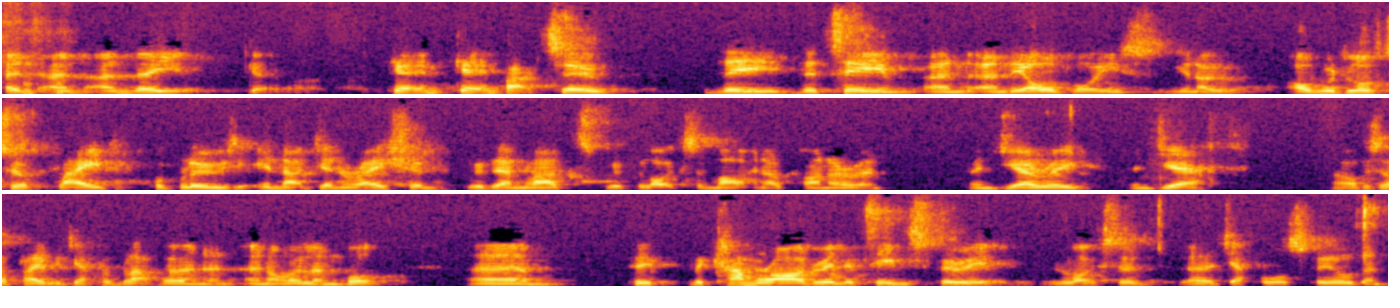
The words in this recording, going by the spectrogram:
and and and the getting getting back to the the team and and the old boys. You know, I would love to have played for Blues in that generation with them lads, with the likes of Martin O'Connor and and Jerry and Jeff. Obviously, I played with Jeff at Blackburn and, and Ireland, but um, the, the camaraderie, the team spirit, the likes of uh, Geoff Horsfield and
